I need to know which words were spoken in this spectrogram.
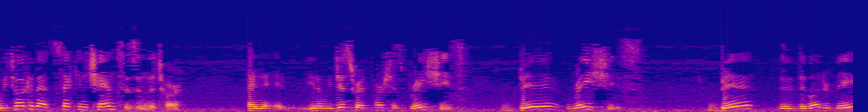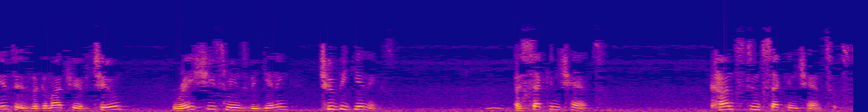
we talk about second chances in the Torah, and it, you know, we just read Parshas Breshis, Be Reshis. Be the, the letter Beis is the gematria of two. Reshis means beginning. Two beginnings. A second chance. Constant second chances.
